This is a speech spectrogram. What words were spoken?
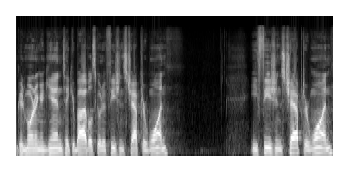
Good morning again. Take your Bibles, go to Ephesians chapter 1. Ephesians chapter 1.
